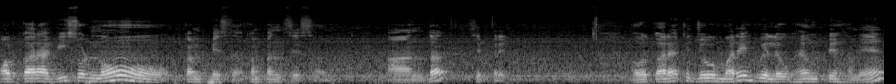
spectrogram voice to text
और कह रहा है we should no compensation. On the separate. और कह रहे हैं कि जो मरे हुए लोग हैं, उन पर हमें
